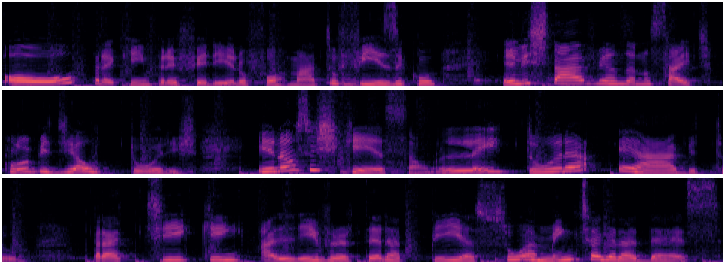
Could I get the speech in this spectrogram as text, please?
Ou, para quem preferir o formato físico, ele está à venda no site Clube de Autores. E não se esqueçam, leitura é hábito. Pratiquem a livroterapia, sua mente agradece.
